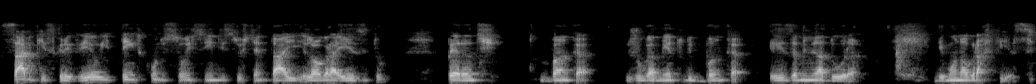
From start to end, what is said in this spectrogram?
sabe que escreveu e tem condições sim de sustentar e lograr êxito perante banca, julgamento de banca examinadora de monografias.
